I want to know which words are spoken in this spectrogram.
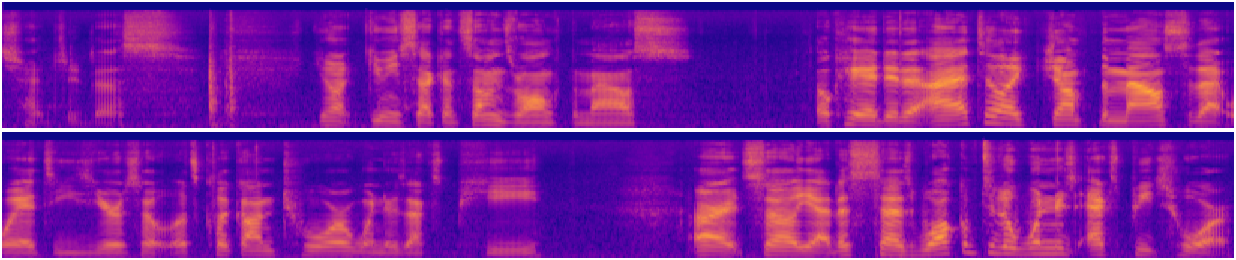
try to do this. You know give me a second. Something's wrong with the mouse. Okay, I did it. I had to, like, jump the mouse so that way it's easier. So let's click on Tour, Windows XP. Alright, so yeah, this says, Welcome to the Windows XP Tour.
